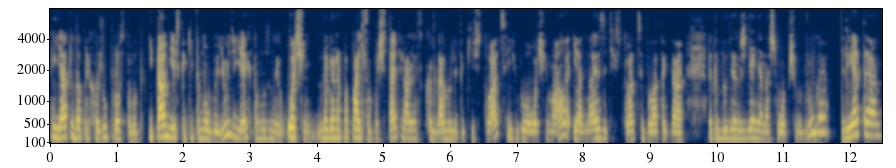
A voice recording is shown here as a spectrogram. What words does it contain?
и я туда прихожу просто вот, и там есть какие-то новые люди, я их там узнаю. Очень, наверное, по пальцам посчитать, реально, когда были такие ситуации, их было очень мало, и одна из этих ситуаций была тогда. Это был день рождения нашего общего друга, лето,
